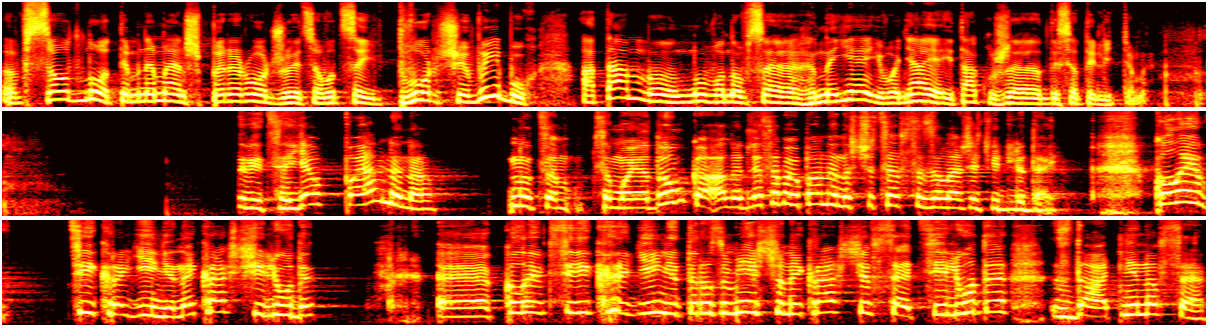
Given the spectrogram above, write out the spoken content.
Все одно, тим не менш, перероджується в оцей творчий вибух, а там е, ну воно все гниє і воняє і так уже десятиліттями. Дивіться, я впевнена. Ну, це, це моя думка, але для себе впевнена, що це все залежить від людей. Коли в цій країні найкращі люди, е, коли в цій країні ти розумієш, що найкраще все, ці люди здатні на все.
